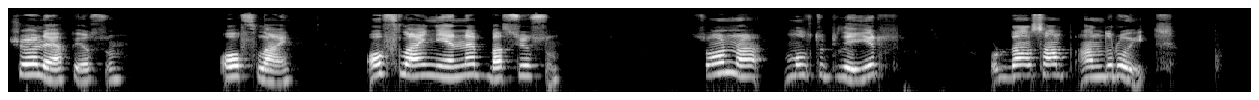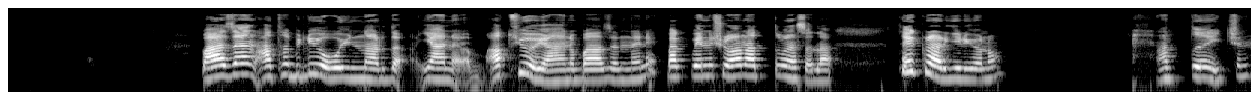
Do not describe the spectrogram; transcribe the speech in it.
şöyle yapıyorsun. Offline. Offline yerine basıyorsun. Sonra multiplayer. Buradan Samp Android. Bazen atabiliyor oyunlarda. Yani atıyor yani bazenleri. Bak beni şu an attı mesela. Tekrar giriyorum. Attığı için.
